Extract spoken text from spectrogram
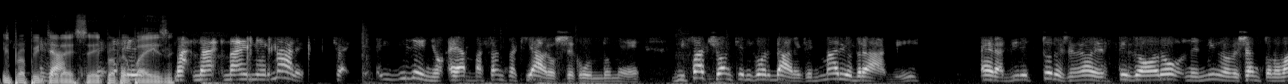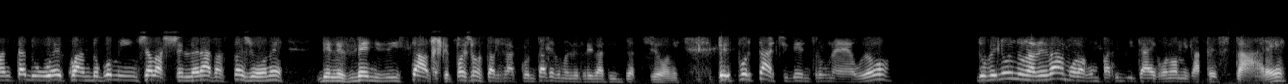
il proprio esatto. interesse, il proprio eh, paese. Ma, ma, ma è normale, cioè, il disegno è abbastanza chiaro secondo me. Vi faccio anche ricordare che Mario Draghi era direttore generale del Tesoro nel 1992 quando comincia la scellerata stagione delle svendite di Stato, che poi sono state raccontate come le privatizzazioni, per portarci dentro un euro dove noi non avevamo la compatibilità economica per stare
